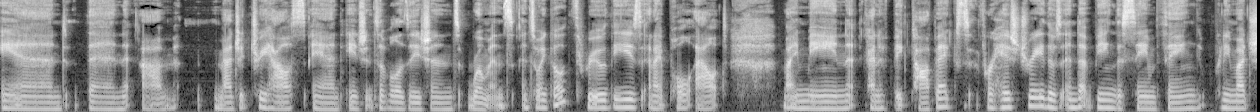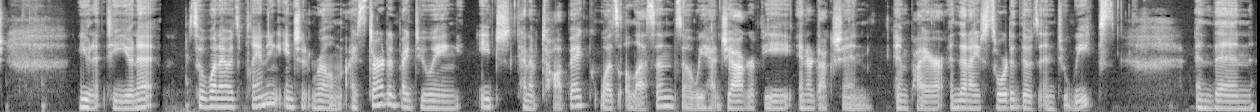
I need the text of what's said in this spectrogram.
and then um, Magic Tree House and Ancient Civilizations Romans. And so I go through these and I pull out my main kind of big topics. For history, those end up being the same thing pretty much unit to unit. So when I was planning ancient Rome, I started by doing each kind of topic was a lesson. So we had geography, introduction, empire, and then I sorted those into weeks. And then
